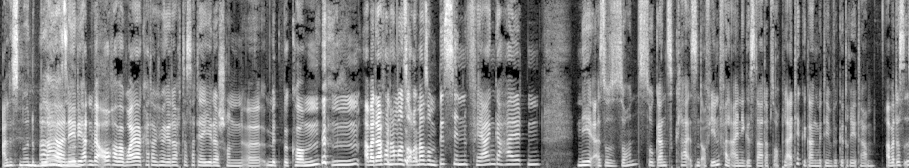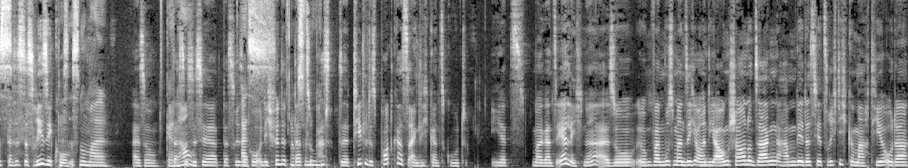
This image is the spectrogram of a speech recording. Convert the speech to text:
alles nur eine Blase. Ah, ja, nee, die hatten wir auch, aber Wirecard habe ich mir gedacht, das hat ja jeder schon äh, mitbekommen. mm, aber davon haben wir uns auch immer so ein bisschen ferngehalten. Nee, also sonst so ganz klar, es sind auf jeden Fall einige Startups auch pleite gegangen, mit denen wir gedreht haben. Aber das ist das ist das Risiko. Das ist nun mal also genau. das ist ja das Risiko. Als, und ich finde, absolut. dazu passt der Titel des Podcasts eigentlich ganz gut. Jetzt mal ganz ehrlich, ne? Also irgendwann muss man sich auch in die Augen schauen und sagen, haben wir das jetzt richtig gemacht hier oder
